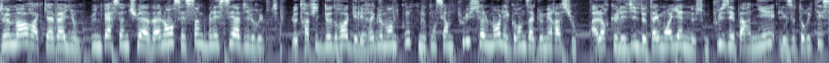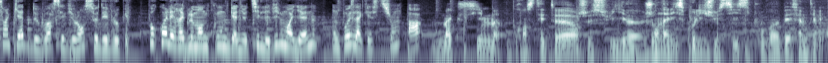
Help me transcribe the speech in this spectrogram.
Deux morts à Cavaillon, une personne tuée à Valence et cinq blessés à Villerupt. Le trafic de drogue et les règlements de compte ne concernent plus seulement les grandes agglomérations. Alors que les villes de taille moyenne ne sont plus épargnées, les autorités s'inquiètent de voir ces violences se développer. Pourquoi les règlements de compte gagnent-ils les villes moyennes? On pose la question à Maxime Brandstetter, je suis euh, journaliste police-justice pour euh, BFM TV.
